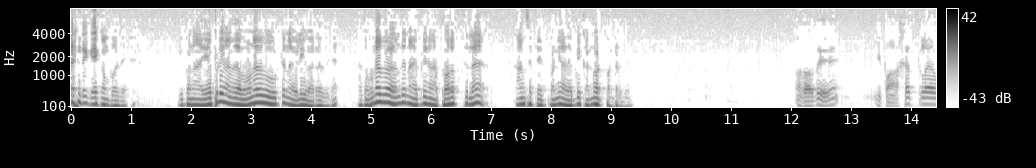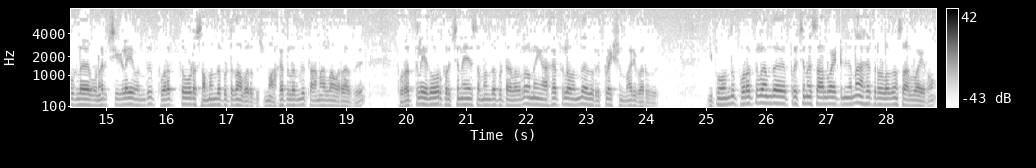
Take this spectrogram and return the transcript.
ரெண்டு கேட்கும்போது இப்போ நான் எப்படி அந்த உணர்வு விட்டு நான் வெளியே வர்றதுங்க? அந்த உணர்வை வந்து நான் எப்படி நான் புறத்தில் கான்சென்ட்ரேட் பண்ணி அதை எப்படி கன்வெர்ட் பண்ணுறது அதாவது இப்போ அகத்தில் உள்ள உணர்ச்சிகளே வந்து புறத்தோட சம்மந்தப்பட்டு தான் வருது. சும்மா அகத்துலேருந்து தானாலாம் வராது. புறத்தில் ஏதோ ஒரு பிரச்சனையை சம்மந்தப்பட்ட அளவில் நீங்கள் அகத்தில் வந்து அது ரிஃப்ளெக்ஷன் மாதிரி வருது. இப்போ வந்து புறத்தில் அந்த பிரச்சனை சால்வ் ஆகிட்டுன்னு சொன்னால் அகத்தில் உள்ளதும் சால்வ் ஆயிரும்.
